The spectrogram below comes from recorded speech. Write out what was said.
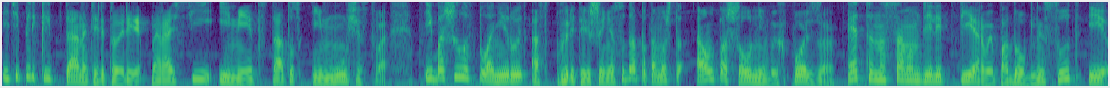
и теперь крипта на территории России имеет статус имущества. И Башилов планирует оспорить решение суда, потому что а он пошел не в их пользу. Это на самом деле первый подобный суд, и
